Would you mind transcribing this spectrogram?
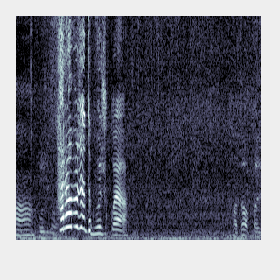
어. 할아버지한테 보여줄 거야. 가자 빨리.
